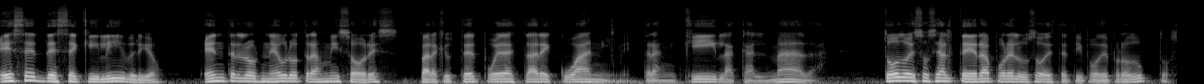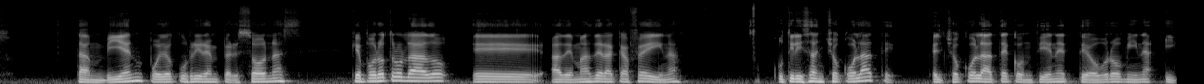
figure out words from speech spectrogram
Ese desequilibrio entre los neurotransmisores para que usted pueda estar ecuánime, tranquila, calmada. Todo eso se altera por el uso de este tipo de productos. También puede ocurrir en personas que por otro lado eh, además de la cafeína, utilizan chocolate. El chocolate contiene teobromina y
